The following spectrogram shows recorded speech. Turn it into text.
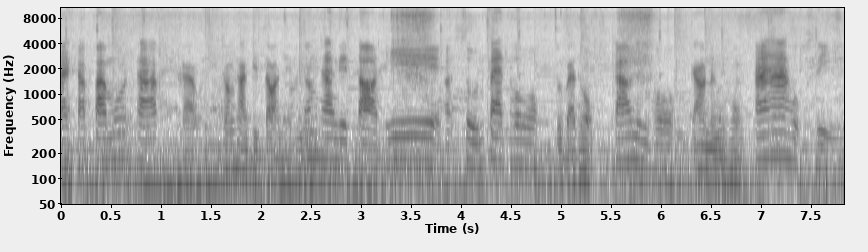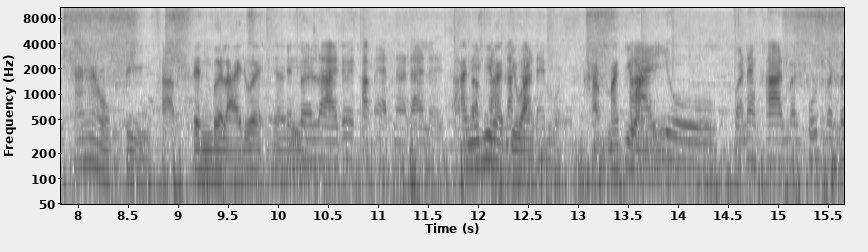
ช่ครับปราโมดครับ ครับ ช่องทางติดต่อเนี่ยพี่ต้องทางติดต่อที่ 0 8 6 ศูนย์แปดหก9 1 6 เก้าหนึ่งหก5 5 6ห้าห้าหกสี่4ครับเป็นเบอร์ไลน์ด้วยใช่ไหมเป็นพี่ เบอร์ไลน์ด้วยครับแอดนาได้เลยครับอันนี้พี่มากี่วัน รคได้หมดครับ มากี่วันขายพี่อยู่วันอังคารวันพุธวันพฤ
